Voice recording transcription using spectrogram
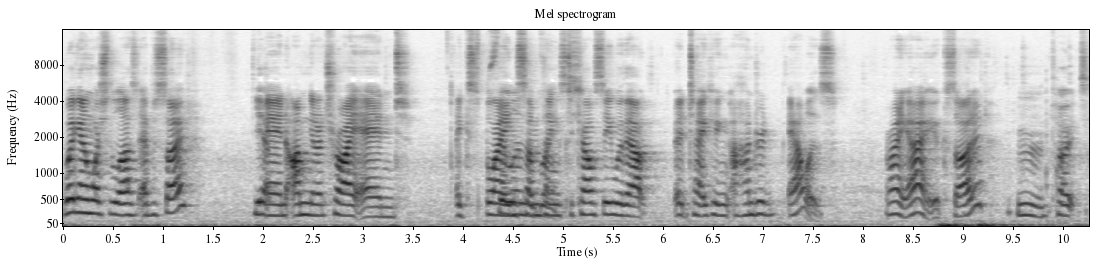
we're going to watch the last episode, Yeah. and I'm going to try and explain some things to. Kelsie without it taking 100 hours. Rightio. You excited? Mm, totes.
